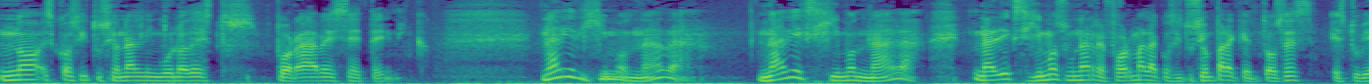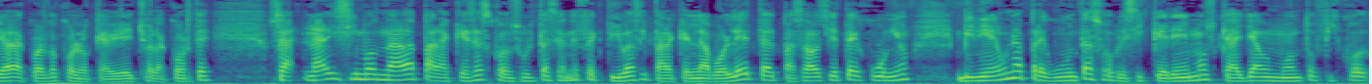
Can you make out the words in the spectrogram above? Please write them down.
no es constitucional ninguno de estos, por ABC técnico. Nadie dijimos nada. Nadie exigimos nada. Nadie exigimos una reforma a la Constitución para que entonces estuviera de acuerdo con lo que había hecho la Corte. O sea, nadie hicimos nada para que esas consultas sean efectivas y para que en la boleta el pasado 7 de junio viniera una pregunta sobre si queremos que haya un monto fijo,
